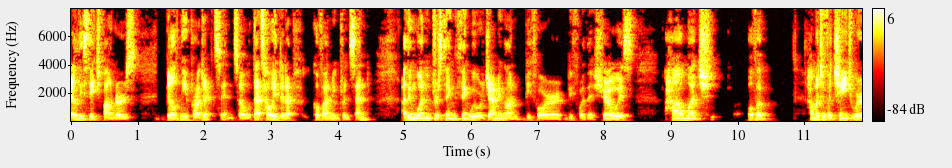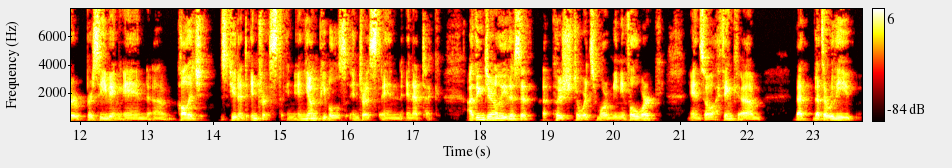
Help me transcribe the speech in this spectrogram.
early stage founders build new projects, and so that's how we ended up co-founding Transcend. I think one interesting thing we were jamming on before before the show is how much of a how much of a change we're perceiving in um, college student interest, in, in young people's interest in, in edtech. I think generally there's a, a, push towards more meaningful work. And so I think um, that that's a really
